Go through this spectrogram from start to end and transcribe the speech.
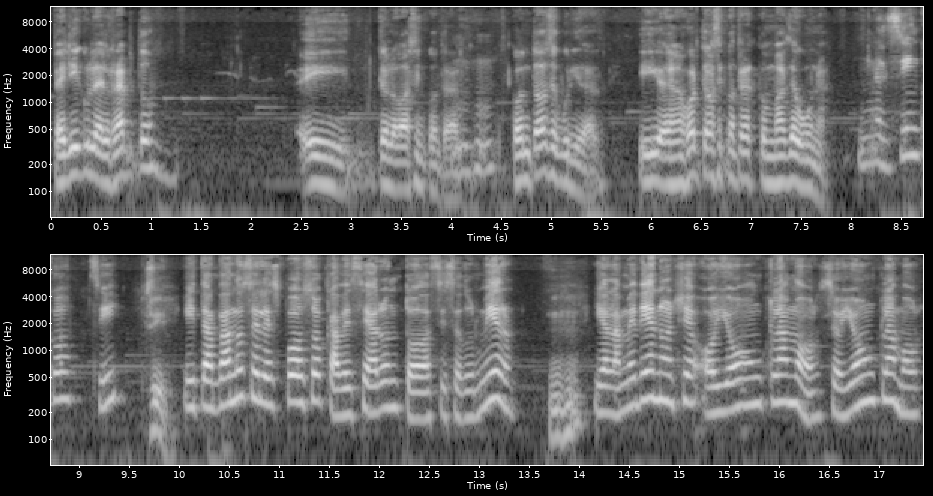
película El Rapto y te lo vas a encontrar, con toda seguridad. Y a lo mejor te vas a encontrar con más de una. El 5, ¿sí? Sí. Y tardándose el esposo, cabecearon todas y se durmieron. Y a la medianoche oyó un clamor, se oyó un clamor.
